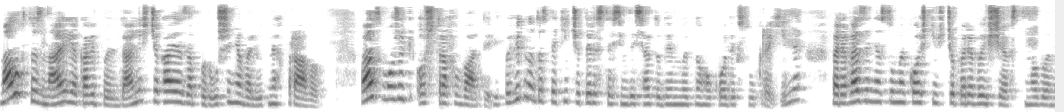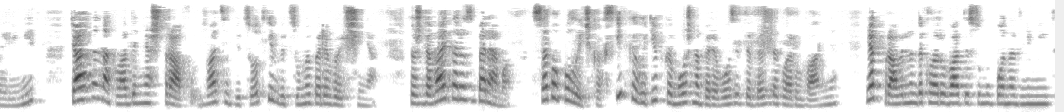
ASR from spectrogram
Мало хто знає, яка відповідальність чекає за порушення валютних правил. Вас можуть оштрафувати відповідно до статті 471 Митного кодексу України. Перевезення суми коштів, що перевищує встановлений ліміт, тягне накладення штрафу 20% від суми перевищення. Тож давайте розберемо все по поличках, скільки готівки можна перевозити без декларування, як правильно декларувати суму понад ліміт,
